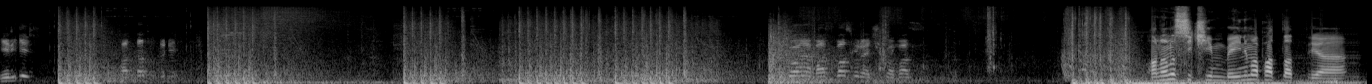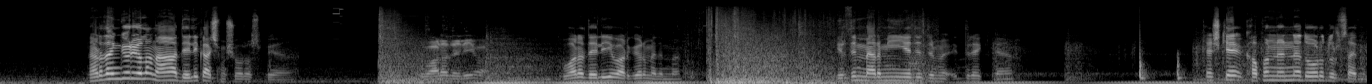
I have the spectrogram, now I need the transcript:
Geri geç. Patlat burayı. Bas bas oraya çık bas. Ananı sikeyim beynime patlattı ya. Nereden görüyor lan? Ha delik açmış orospu ya. Duvara deliği var. Duvara deliği var görmedim ben. Girdim mermiyi yedi dir- direkt ya. Keşke kapının önüne doğru dursaydım.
